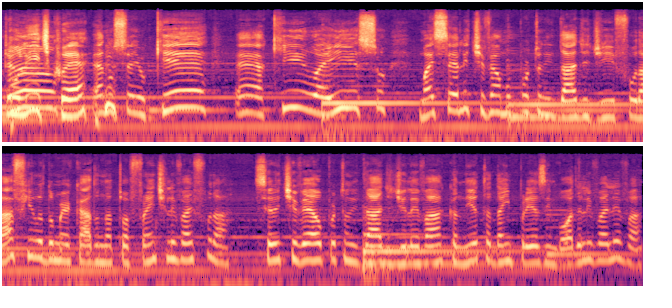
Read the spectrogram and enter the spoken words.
ladrão político é. é não sei o que é aquilo é isso mas se ele tiver uma oportunidade de furar a fila do mercado na tua frente ele vai furar se ele tiver a oportunidade de levar a caneta da empresa embora ele vai levar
